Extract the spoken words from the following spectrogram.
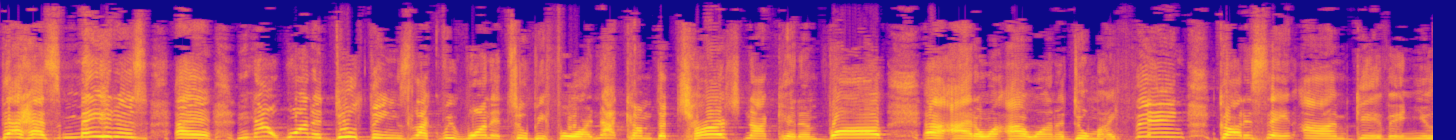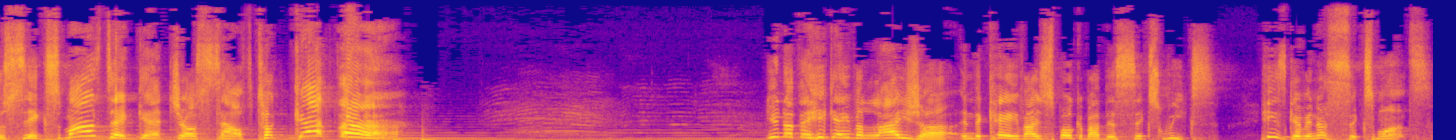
that has made us uh, not want to do things like we wanted to before. Not come to church not get involved. Uh, i don't i want to do my thing. God is saying i'm giving you six months to get yourself together. You know that he gave elijah in the cave. I spoke about this six weeks. He's giving us six months.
